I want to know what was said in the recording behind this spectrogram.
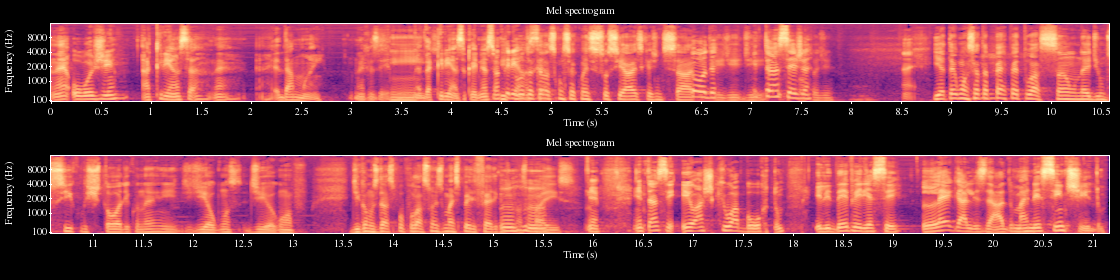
né, hoje a criança né, é da mãe. Né, quer dizer, sim, é da criança. A criança é uma e criança. todas aquelas consequências sociais que a gente sabe. Toda. De, de, de, então, seja. De... É. E até uma certa perpetuação né, de um ciclo histórico, né? De, de, algumas, de alguma, digamos, das populações mais periféricas uhum. do nosso uhum. país. É. Então, assim, eu acho que o aborto ele deveria ser legalizado, mas nesse sentido.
